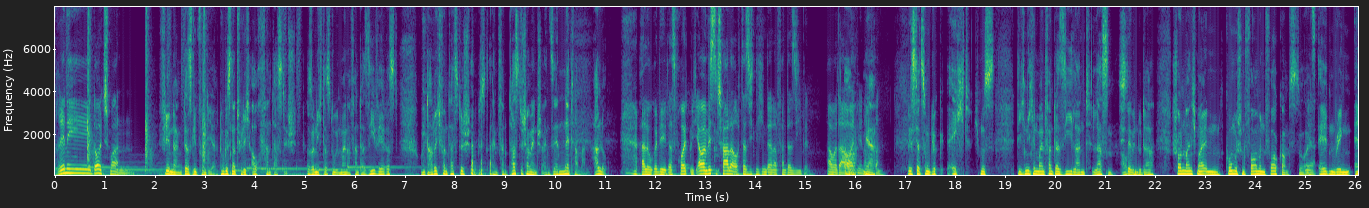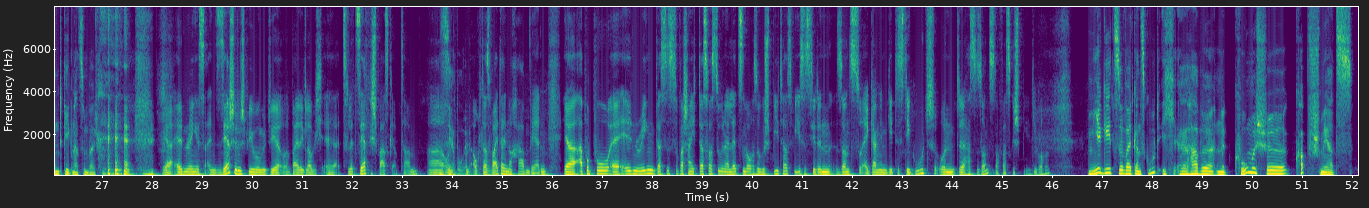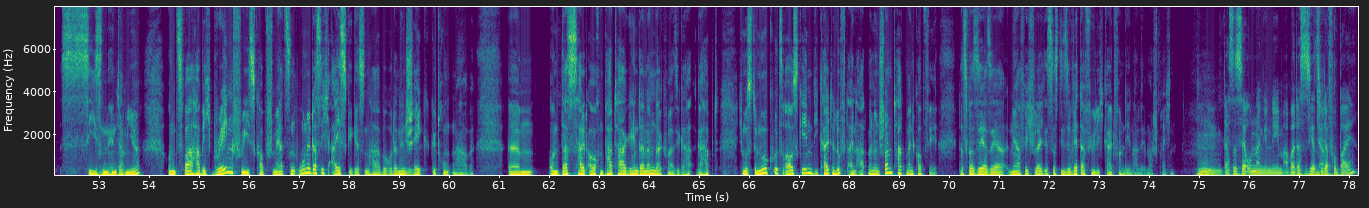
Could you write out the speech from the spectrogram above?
René Deutschmann. Vielen Dank, das ist lieb von dir. Du bist natürlich auch fantastisch. Also nicht, dass du in meiner Fantasie wärst und dadurch fantastisch. Du bist ein fantastischer Mensch, ein sehr netter Mann. Hallo. Hallo René, das freut mich. Aber ein bisschen schade auch, dass ich nicht in deiner Fantasie bin. Aber da arbeiten oh, wir noch ja. dran. Du bist ja zum Glück echt. Ich muss dich nicht in mein Fantasieland lassen. Stimmt. Auch wenn du da schon manchmal in komischen Formen vorkommst, so ja. als Elden Ring Endgegner zum Beispiel. ja, Elden Ring ist ein sehr schönes Spiel, womit wir beide, glaube ich, äh, zuletzt sehr viel Spaß gehabt haben. Äh, sehr und, wohl. Und auch das weiterhin noch haben werden. Ja, apropos äh, Elden Ring, das ist so wahrscheinlich das, was du in der letzten Woche so gespielt hast. Wie ist es dir denn sonst so ergangen? Geht es dir gut? Und äh, hast du sonst noch was gespielt die Woche? Mir geht's soweit ganz gut. Ich äh, habe eine komische Kopfschmerz-Season hinter mir. Und zwar habe ich Brain Freeze Kopfschmerzen, ohne dass ich Eis gegessen habe oder einen mhm. Shake getrunken habe. Ähm, und das halt auch ein paar Tage hintereinander quasi geha gehabt. Ich musste nur kurz rausgehen, die kalte Luft einatmen und schon tat mein Kopf weh. Das war sehr, sehr nervig. Vielleicht ist das diese Wetterfühligkeit, von denen alle immer sprechen. Hm, das ist sehr unangenehm, aber das ist jetzt ja. wieder vorbei?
